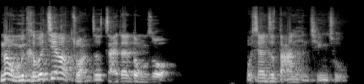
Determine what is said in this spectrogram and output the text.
那我们可不可以见到转折才在动作？我现在这答案很清楚。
